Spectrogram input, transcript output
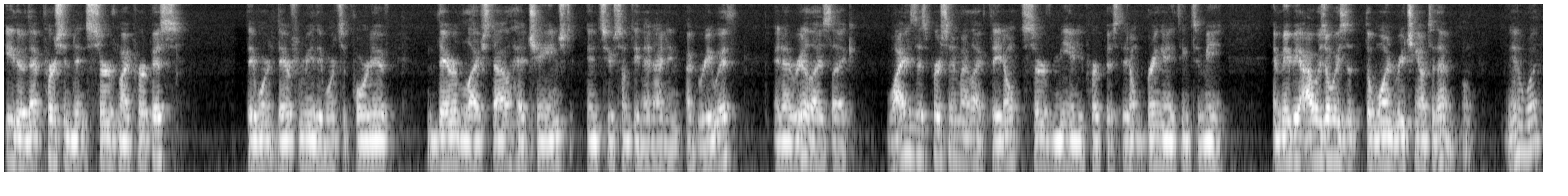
either that person didn't serve my purpose, they weren't there for me, they weren't supportive, their lifestyle had changed into something that I didn't agree with. And I realized, like, why is this person in my life? They don't serve me any purpose. They don't bring anything to me. And maybe I was always the, one reaching out to them. Well, you know what?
